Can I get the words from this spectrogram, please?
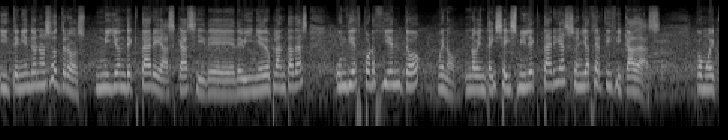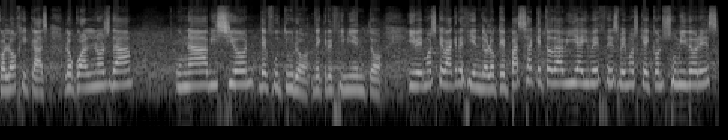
y teniendo nosotros un millón de hectáreas casi de, de viñedo plantadas, un 10%, bueno, 96.000 hectáreas son ya certificadas como ecológicas, lo cual nos da una visión de futuro, de crecimiento. Y vemos que va creciendo. Lo que pasa que todavía hay veces vemos que hay consumidores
